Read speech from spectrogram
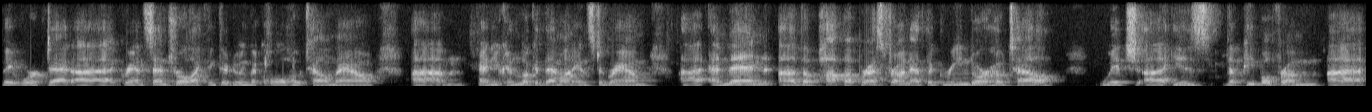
they've worked at uh, Grand Central. I think they're doing the Cole Hotel now, um, and you can look at them on Instagram. Uh, and then uh, the pop up restaurant at the Green Door Hotel, which uh, is the people from uh,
